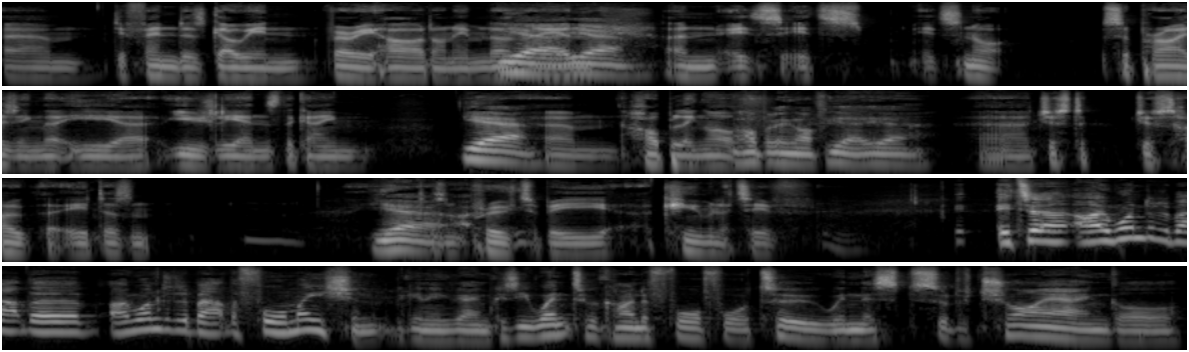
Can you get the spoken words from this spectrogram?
um, defenders go in very hard on him, don't Yeah, they? And, yeah. and it's it's it's not surprising that he uh, usually ends the game yeah. um, hobbling off. Hobbling off. Yeah, yeah. Uh, just to just hope that it doesn't Yeah. doesn't prove to be a cumulative. It's a, I wondered about the I wondered about the formation at the beginning of the game because he went to a kind of four four two in this sort of triangle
